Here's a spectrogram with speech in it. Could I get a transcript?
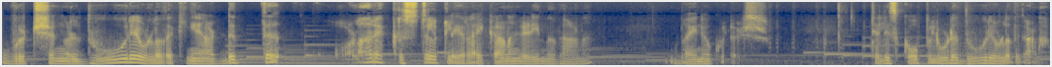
വൃക്ഷങ്ങൾ ദൂരെയുള്ളതൊക്കെ ഇങ്ങനെ അടുത്ത് വളരെ ക്രിസ്റ്റൽ ക്ലിയറായി കാണാൻ കഴിയുന്നതാണ് ബൈനോക്കുലേഴ്സ് ടെലിസ്കോപ്പിലൂടെ ദൂരെയുള്ളത് കാണാം.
